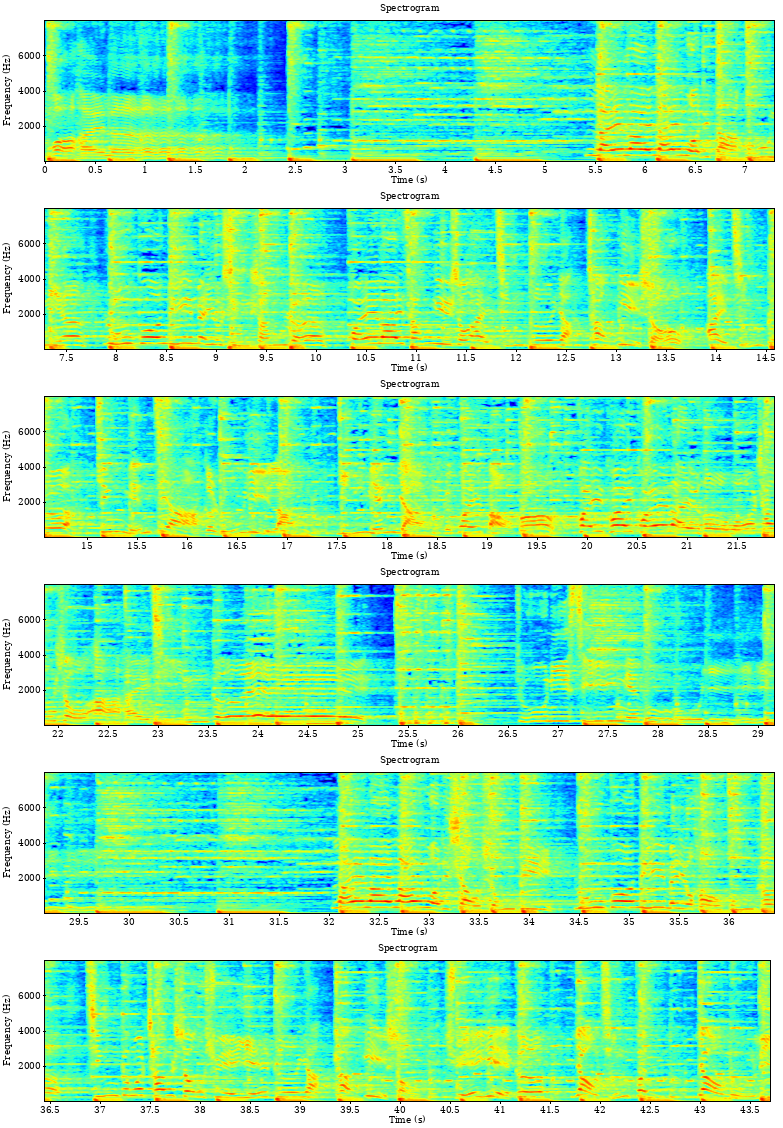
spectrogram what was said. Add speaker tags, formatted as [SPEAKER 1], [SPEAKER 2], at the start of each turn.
[SPEAKER 1] 快乐。来来来，我的大姑娘，如果你没有心上人，快来唱一首爱情歌呀，唱一首爱情歌。今年嫁个如意郎，明年养个乖宝宝，快快快来和我唱首爱情歌哎，祝你新年如学业歌呀，唱一首学业歌，要勤奋，要努力，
